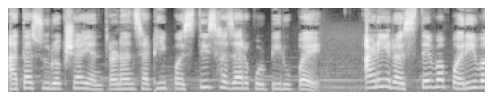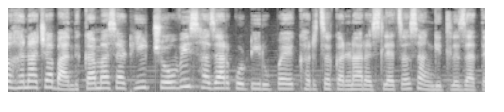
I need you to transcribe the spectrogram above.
आता सुरक्षा यंत्रणांसाठी पस्तीस हजार कोटी रुपये आणि रस्ते व परिवहनाच्या बांधकामासाठी चोवीस हजार कोटी रुपये खर्च करणार असल्याचं सांगितलं जात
